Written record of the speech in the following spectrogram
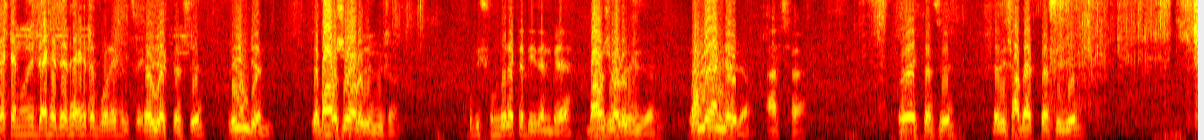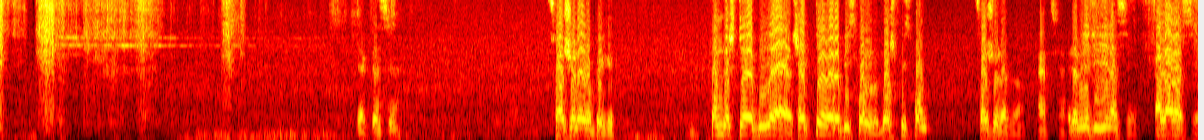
দেখেন উনি দেখাতে দেখাতে বলে ফেলছে। এই একটা আছে ইন্ডিয়ান এটা বারোশো টাকা দিন এটা। খুবই সুন্দর একটা ডিজাইন ভাই বারোশো টাকা দিন এটা। আচ্ছা। তো একটা আছে যদি সাদা একটা আছে যে। একটা আছে। ছয়শো টাকা প্যাকেট পঞ্চাশ টাকা পিস ষাট টাকা করে পিস পড়ল দশ পিস ছয়শো টাকা। আচ্ছা। এটা ডিজাইন আছে কালার আছে।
